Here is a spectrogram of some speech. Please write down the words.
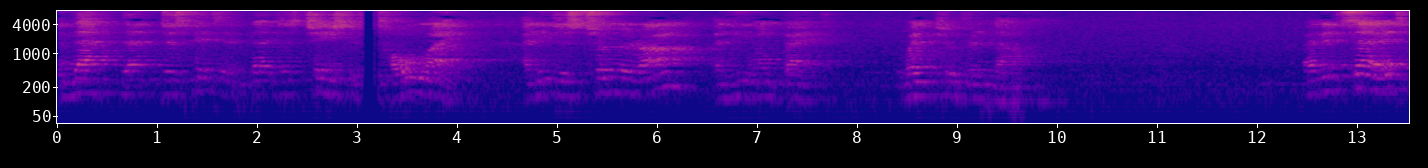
and that, that just hit him, that just changed his whole life. And he just turned around and he went back went to Vrindavan. And it said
